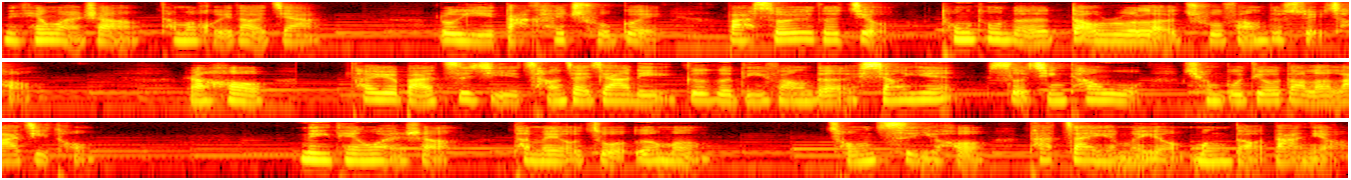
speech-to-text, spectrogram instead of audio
那天晚上，他们回到家，路易打开橱柜，把所有的酒通通的倒入了厨房的水槽，然后他又把自己藏在家里各个地方的香烟、色情刊物全部丢到了垃圾桶。那天晚上，他没有做噩梦。从此以后，他再也没有梦到大鸟。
